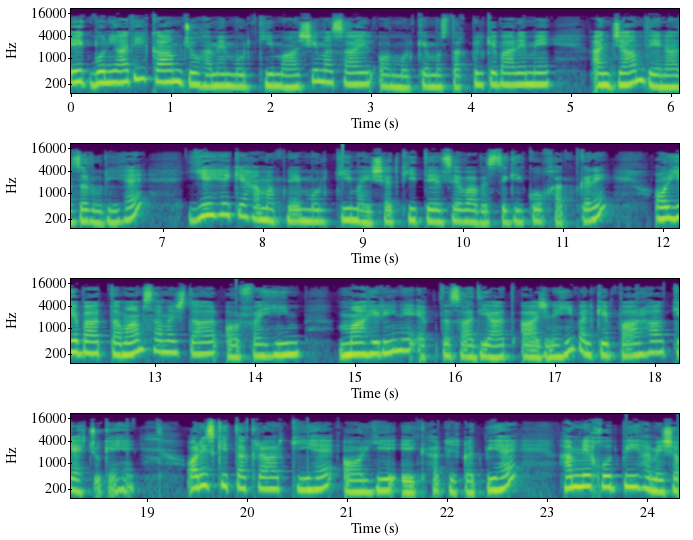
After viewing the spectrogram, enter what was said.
ایک بنیادی کام جو ہمیں ملک کی معاشی مسائل اور ملک کے مستقبل کے بارے میں انجام دینا ضروری ہے، یہ ہے کہ ہم اپنے ملک کی معیشت کی تیل سے وابستگی کو ختم کریں اور یہ بات تمام سمجھدار اور فہیم ماہرین اقتصادیات آج نہیں بلکہ بارہا کہہ چکے ہیں اور اس کی تکرار کی ہے اور یہ ایک حقیقت بھی ہے۔ ہم نے خود بھی ہمیشہ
